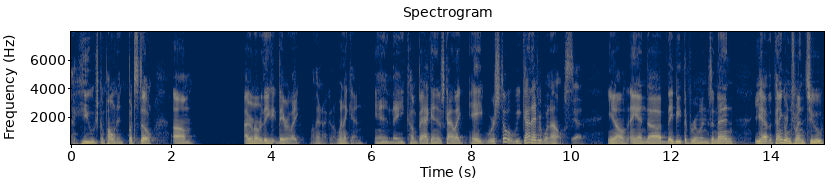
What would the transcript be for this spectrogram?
a huge component, but still, um, I remember they they were like, well, they're not going to win again, and they come back, and it was kind of like, hey, we're still we got everyone else, Yeah. you know, and uh, they beat the Bruins, and then you have the Penguins win two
